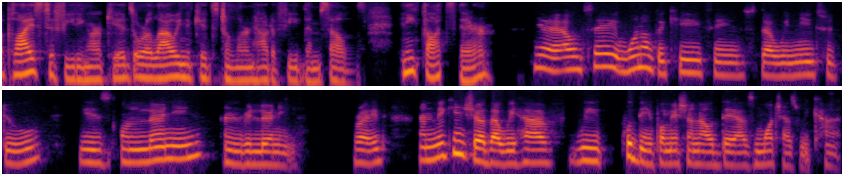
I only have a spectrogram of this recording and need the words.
applies to feeding our kids or allowing the kids to learn how to feed themselves. Any thoughts there? Yeah, I would say one of the key things that we need to do is unlearning and relearning, right? And making sure that we have, we put the information out there as much as we can.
